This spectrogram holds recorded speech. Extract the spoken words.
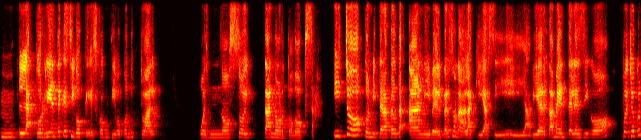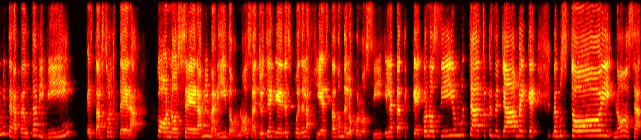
mm, la corriente que sigo, que es cognitivo-conductual, pues no soy tan ortodoxa, y yo con mi terapeuta a nivel personal, aquí así abiertamente les digo, pues yo con mi terapeuta viví estar soltera, conocer a mi marido, ¿no? O sea, yo llegué después de la fiesta donde lo conocí y le platiqué, conocí un muchacho que se llama y que me gustó y, ¿no? O sea,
